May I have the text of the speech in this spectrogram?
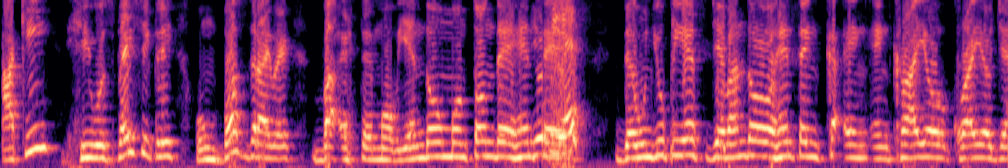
Aquí, he was basically un bus driver este, moviendo un montón de gente. UPS. De un UPS llevando gente en, en, en cryo, cryogenic-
